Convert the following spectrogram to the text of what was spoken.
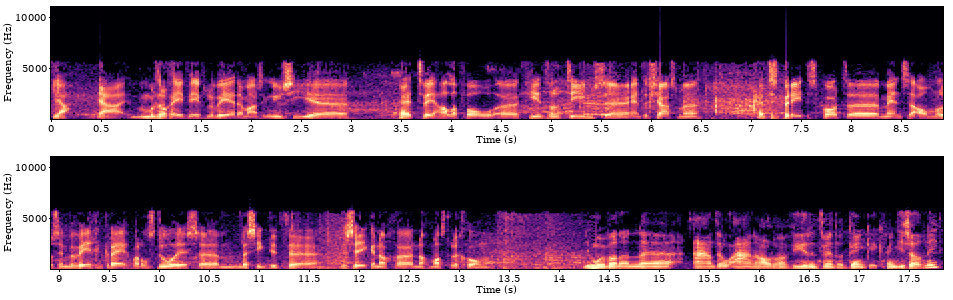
Ja, ja, we moeten nog even evalueren, maar als ik nu zie eh, twee half vol, eh 24 teams, eh, enthousiasme. Het is breedte sport, mensen allemaal in beweging krijgen wat ons doel is. Ehm daar zie ik dit zeker nog, nogmaals terugkomen. Je moet wel een aantal aanhouden van 24, denk ik. Vind je zelf niet?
